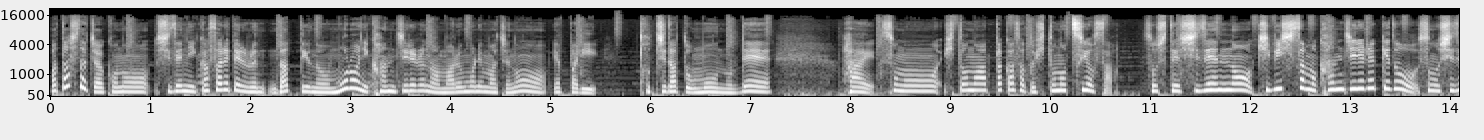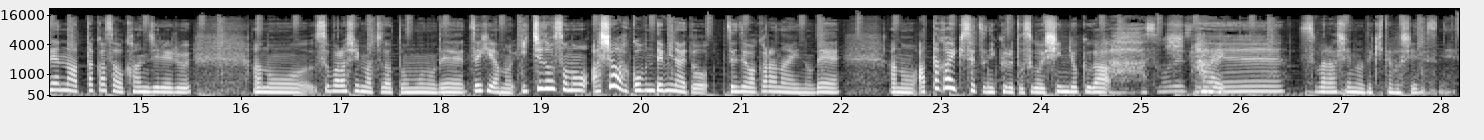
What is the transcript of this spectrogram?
私たちはこの自然に生かされてるんだっていうのをもろに感じれるのは丸森町のやっぱり土地だと思うのではいその人のあったかさと人の強さそして自然の厳しさも感じれるけどその自然のあったかさを感じれるあの素晴らしい街だと思うのでぜひあの一度その足を運んでみないと全然わからないのであの暖かい季節に来るとすごい新緑がああそうですね、はい。素晴らしいので来てほしいですね。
